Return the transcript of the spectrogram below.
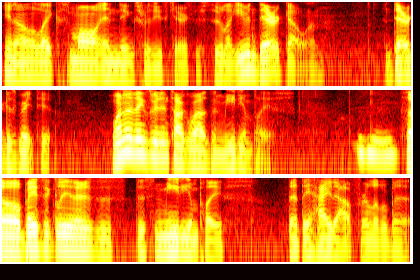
you know like small endings for these characters too. Like even Derek got one. And Derek is great too. One of the things we didn't talk about is the medium place. Mm-hmm. So basically, there's this this medium place that they hide out for a little bit,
